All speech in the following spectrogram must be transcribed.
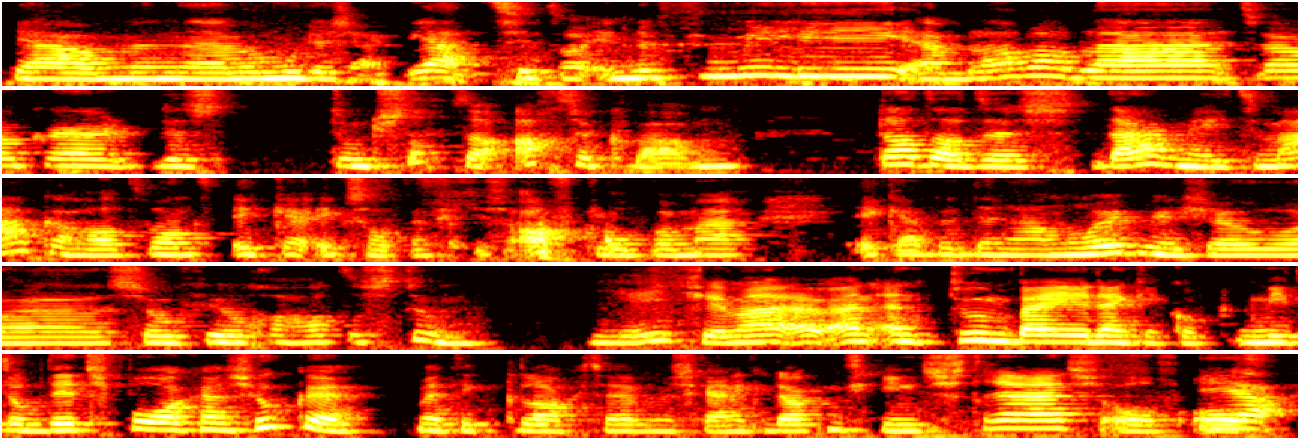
ja, mijn, eh, mijn moeder zei, ja, het zit wel in de familie en bla bla bla. Terwijl ik er dus toen ik stopte achter kwam dat dat dus daarmee te maken had. Want ik, eh, ik zal het eventjes afkloppen, maar ik heb het daarna nooit meer zo, eh, zoveel gehad als toen. Jeetje, maar en, en toen ben je denk ik ook niet op dit spoor gaan zoeken met die klachten. Waarschijnlijk gedacht misschien stress of... of... Ja,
